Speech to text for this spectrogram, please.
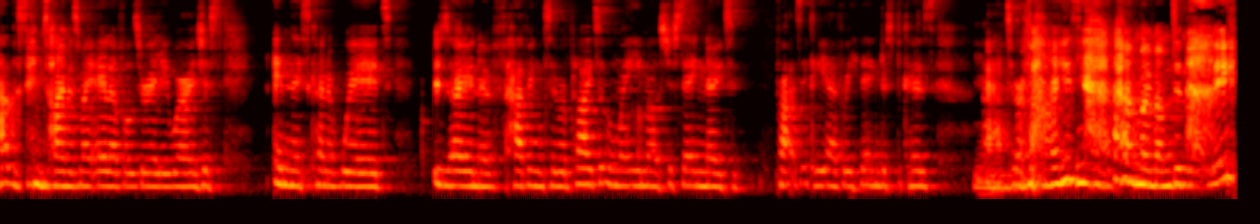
at the same time as my A levels, really, where I just in this kind of weird zone of having to reply to all my emails, just saying no to practically everything, just because I had to revise. Um, my mum didn't let me,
